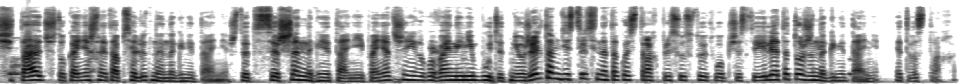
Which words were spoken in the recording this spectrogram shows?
считают, что, конечно, это абсолютное нагнетание, что это совершенно нагнетание, и понятно, что никакой войны не будет. Неужели там действительно такой страх присутствует в обществе, или это тоже нагнетание этого страха?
